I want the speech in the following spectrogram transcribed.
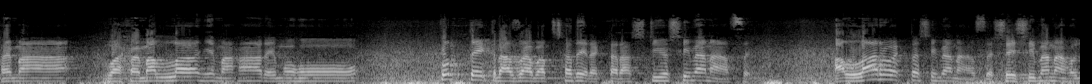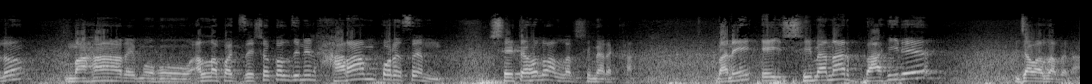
হেমা প্রত্যেক রাজা বাদশাদের একটা রাষ্ট্রীয় সীমানা আছে। আল্লাহরও একটা সীমানা আছে। সেই সীমানা হলো মাহারে মোহ আল্লাহ পাক যে সকল জিনিস হারাম করেছেন, সেটা হলো আল্লাহর সীমারেখা। মানে এই সীমানার বাহিরে যাওয়া যাবে না।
